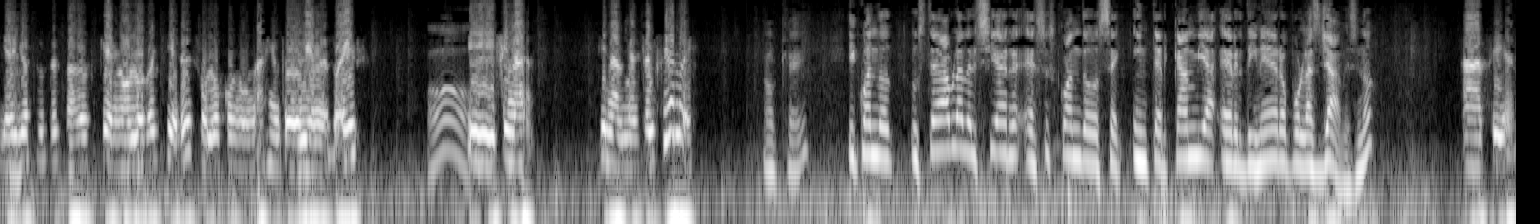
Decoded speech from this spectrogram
y hay otros estados que no lo requieren solo con un agente de bienes raíces. Oh. Y final, finalmente el cierre. Ok. Y cuando usted habla del cierre, eso es cuando se intercambia el dinero por las llaves, ¿no? Así es.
